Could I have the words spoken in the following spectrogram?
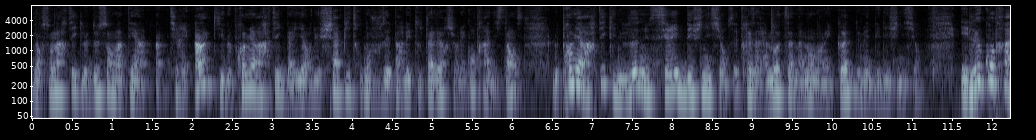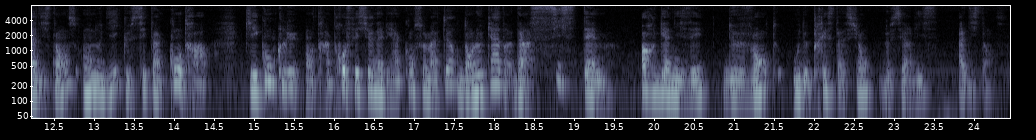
dans son article 221-1, qui est le premier article d'ailleurs du chapitre dont je vous ai parlé tout à l'heure sur les contrats à distance, le premier article, il nous donne une série de définitions. C'est très à la mode ça maintenant dans les codes de mettre des définitions. Et le contrat à distance, on nous dit que c'est un contrat qui est conclu entre un professionnel et un consommateur dans le cadre d'un système organisé de vente ou de prestation de services à distance.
